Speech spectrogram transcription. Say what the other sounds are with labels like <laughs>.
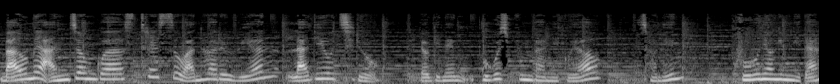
마음의 안정과 스트레스 완화를 위한 라디오 치료. 여기는 보고 싶은 밤이고요. 저는 구은영입니다.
